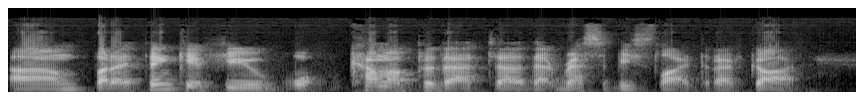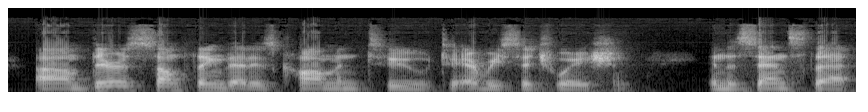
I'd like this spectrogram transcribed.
Um, but I think if you come up with that uh, that recipe slide that I've got, um, there is something that is common to to every situation, in the sense that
